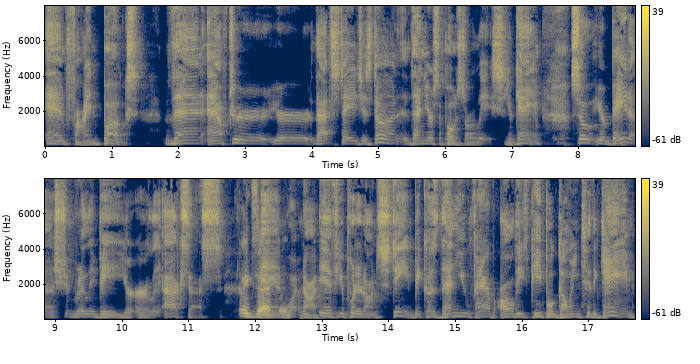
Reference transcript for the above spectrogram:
and find bugs. Then after your that stage is done, then you're supposed to release your game. So your beta should really be your early access exactly and whatnot if you put it on steam because then you have all these people going to the game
